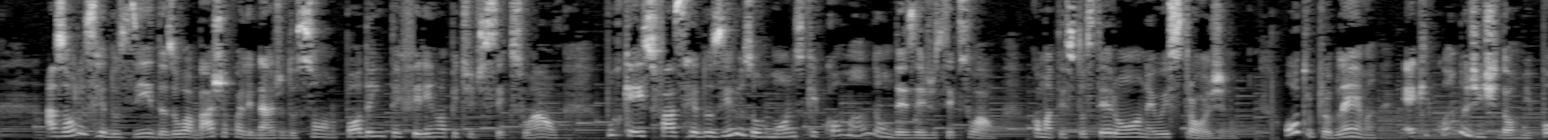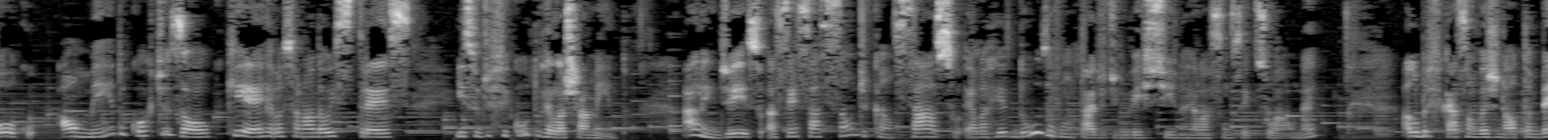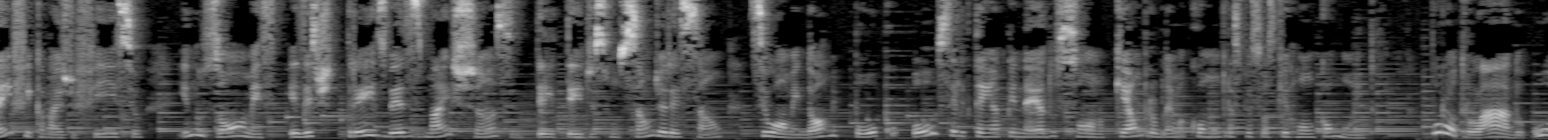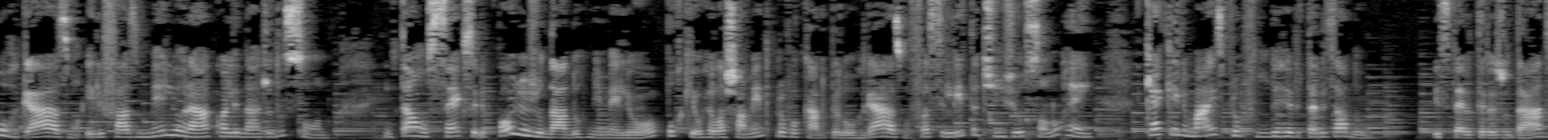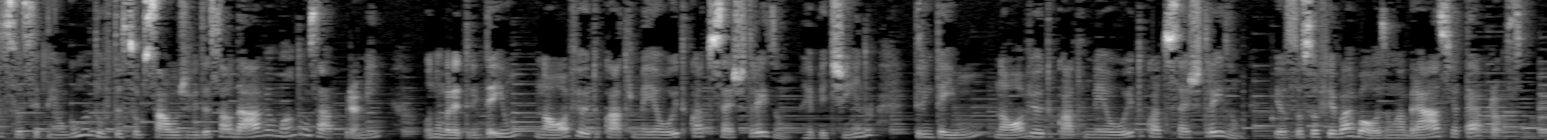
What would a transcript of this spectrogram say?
As horas reduzidas ou a baixa qualidade do sono podem interferir no apetite sexual, porque isso faz reduzir os hormônios que comandam o desejo sexual, como a testosterona e o estrógeno. Outro problema é que quando a gente dorme pouco, aumenta o cortisol, que é relacionado ao estresse. Isso dificulta o relaxamento. Além disso, a sensação de cansaço, ela reduz a vontade de investir na relação sexual, né? A lubrificação vaginal também fica mais difícil e nos homens existe três vezes mais chance dele ter disfunção de ereção se o homem dorme pouco ou se ele tem apneia do sono, que é um problema comum para as pessoas que roncam muito. Por outro lado, o orgasmo ele faz melhorar a qualidade do sono Então, o sexo ele pode ajudar a dormir melhor, porque o relaxamento provocado pelo orgasmo facilita atingir o sono REM, que é aquele mais profundo e revitalizador. Espero ter ajudado. Se você tem alguma dúvida sobre saúde e vida saudável, manda um zap para mim. O número é 31 98468 4731. Repetindo, 31 98468 4731. Eu sou Sofia Barbosa. Um abraço e até a próxima.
